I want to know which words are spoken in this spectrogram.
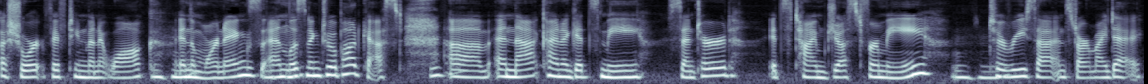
a short 15 minute walk mm-hmm. in the mornings mm-hmm. and listening to a podcast. Mm-hmm. Um, and that kind of gets me centered. It's time just for me to mm-hmm. reset and start my day.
